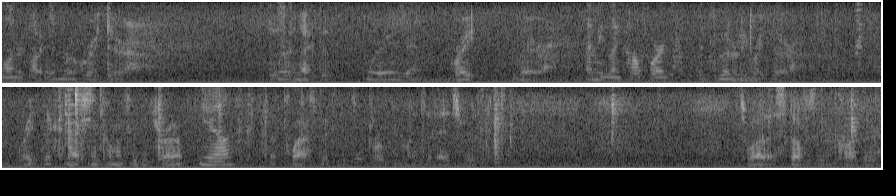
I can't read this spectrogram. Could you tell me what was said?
longer to Pipes deliver. broke right there. Disconnected. Where is it? Right there. I mean, like how far? It's literally right there. Right, the connection coming through the trap. Yeah. That plastic that's broken right at the edge of it. That's why that stuff is getting caught there.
